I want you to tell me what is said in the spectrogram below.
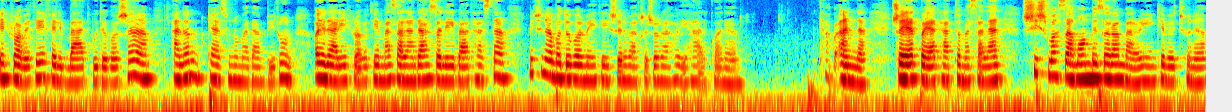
یک رابطه خیلی بد بوده باشم الان که از اون اومدم بیرون آیا در یک رابطه مثلا ده ساله بعد هستم می‌تونم با دوبار میتیشن بخشش رو رهایی حل کنم؟ طبعا نه. شاید باید حتی مثلا 6 ماه زمان بذارم برای اینکه بتونم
